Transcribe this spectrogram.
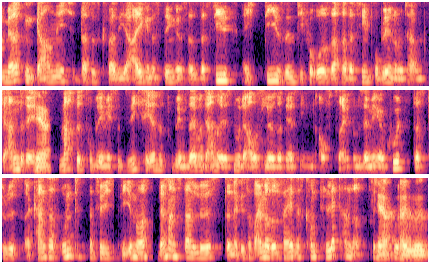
merken gar nicht, dass es quasi ihr eigenes Ding ist. Also dass sie eigentlich die sind, die Verursacher, dass sie ein Problem damit haben. Der andere ja. macht das Problem nicht. So, sie kreieren das Problem selber und der andere ist nur der Auslöser, der es ihnen aufzeigt. Und es ist ja mega cool, dass du das erkannt hast. Und natürlich, wie immer, wenn man es dann löst, dann ist auf einmal so ein Verhältnis komplett anders. Ja, cool. also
